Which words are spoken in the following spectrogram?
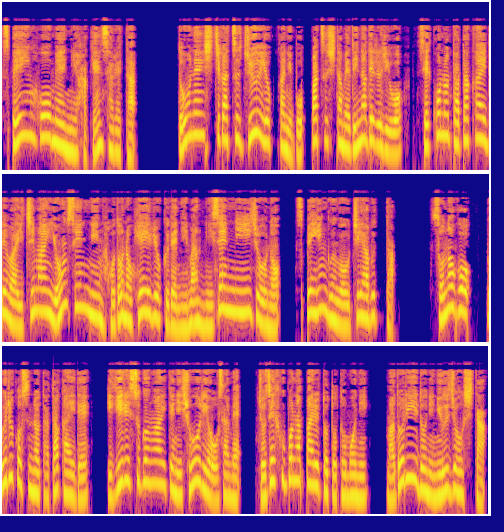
スペイン方面に派遣された。同年7月14日に勃発したメディナデルリを、セコの戦いでは1万4千人ほどの兵力で2万2千人以上のスペイン軍を打ち破った。その後、ブルコスの戦いで、イギリス軍相手に勝利を収め、ジョゼフ・ボナパルトと共に、マドリードに入場した。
